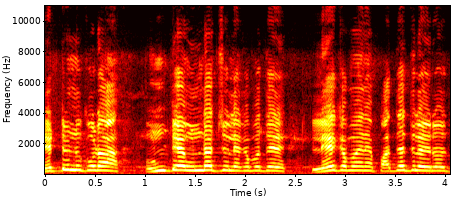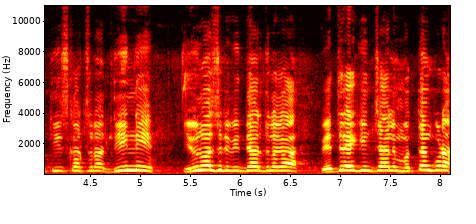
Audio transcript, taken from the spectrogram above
నెట్టును కూడా ఉంటే ఉండొచ్చు లేకపోతే లేకపోయిన పద్ధతిలో ఈరోజు తీసుకొచ్చిన దీన్ని యూనివర్సిటీ విద్యార్థులుగా వ్యతిరేకించాలి. మొత్తం కూడా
